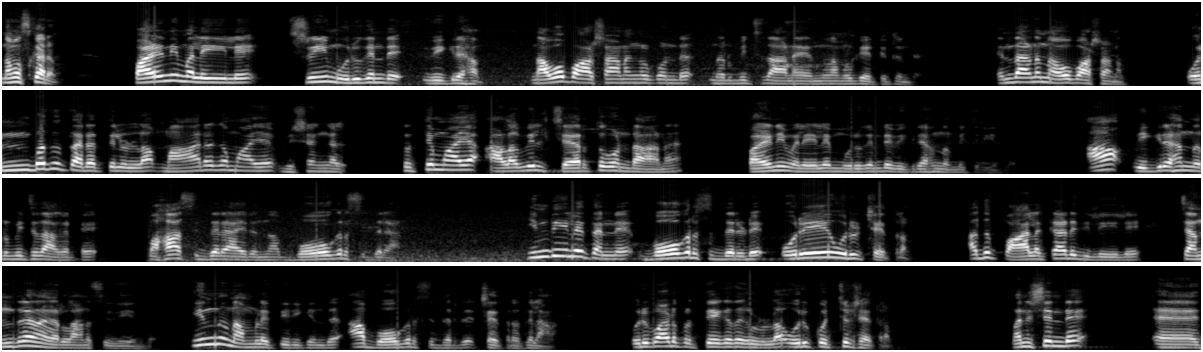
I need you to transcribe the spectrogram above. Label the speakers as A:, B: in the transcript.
A: നമസ്കാരം. പഴനിമലയിലെ ശ്രീ മുരുകന്റെ വിഗ്രഹം നവപാഷാണങ്ങൾ കൊണ്ട് നിർമ്മിച്ചതാണ് എന്ന് നമ്മൾ കേട്ടിട്ടുണ്ട്. എന്താണ് നവപാഷാണം? ഒൻപത് തരത്തിലുള്ള മാരകമായ വിഷങ്ങൾ കൃത്യമായ അളവിൽ ചേർത്തുകൊണ്ടാണ് പഴനിമലയിലെ മുരുകന്റെ വിഗ്രഹം നിർമ്മിച്ചിരിക്കുന്നത്. ആ വിഗ്രഹം നിർമ്മിച്ചതാകട്ടെ മഹാസിദ്ധരായിരുന്ന ബോഗർ സിദ്ധരാണ്. ഇന്ത്യയിലെ തന്നെ ബോഗർ സിദ്ധരുടെ ഒരേ ഒരു ക്ഷേത്രം അത് പാലക്കാട് ജില്ലയിലെ ചന്ദ്രനഗറിലാണ് സ്ഥിതി ചെയ്യുന്നത്. ഇന്ന് നമ്മൾ എത്തിയിരിക്കുന്നത് ആ ബോഗർ സിദ്ധരുടെ ക്ഷേത്രത്തിലാണ്. ഒരുപാട് പ്രത്യേകതകളുള്ള ഒരു കൊച്ചു ക്ഷേത്രം. മനുഷ്യന്റെ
